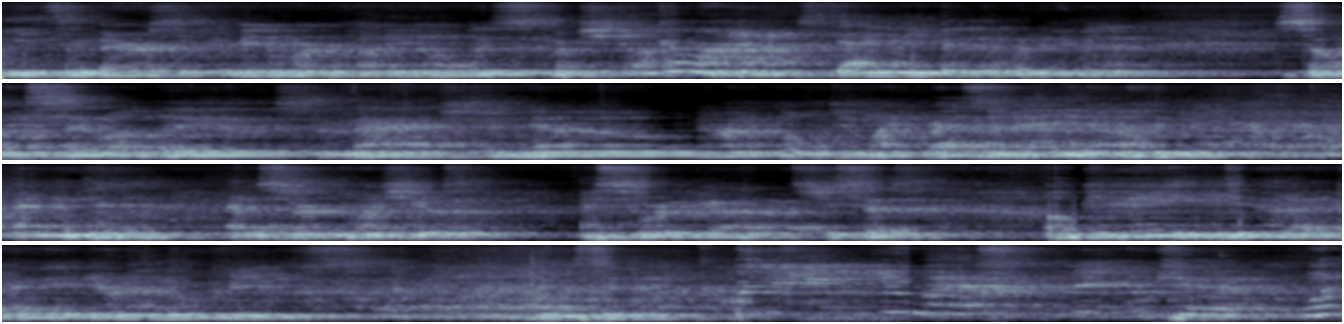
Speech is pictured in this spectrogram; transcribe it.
it's embarrassing for me to work on, you know, this, but she, oh, come on, I know you've been in it, what have you been in? So I said, well, this and she said, no, no, I'm going through my resume, you know? and at a certain point, she goes, I swear to God, she says, okay, dude, I get it, you're in movies. And I said, you asked what?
